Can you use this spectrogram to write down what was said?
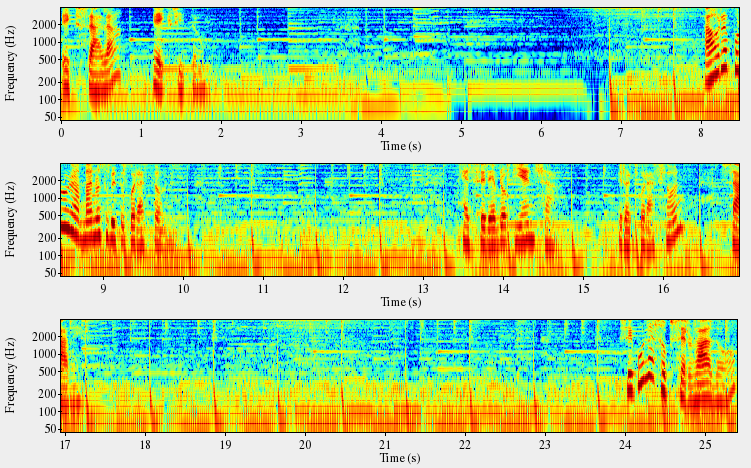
Exhala éxito. Ahora pon una mano sobre tu corazón. El cerebro piensa, pero el corazón sabe. Según has observado,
